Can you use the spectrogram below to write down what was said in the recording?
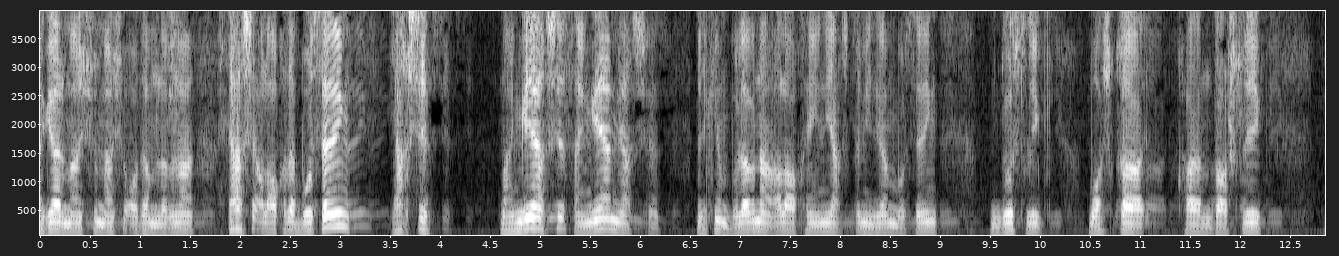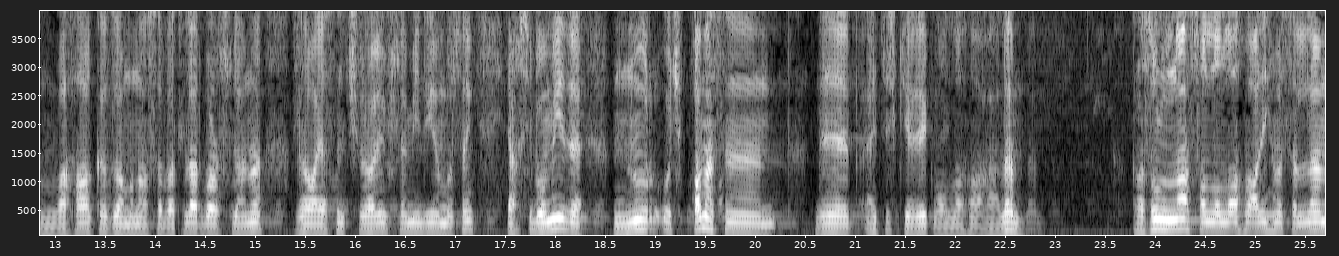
Agar mana shu mana shu odamlar bilan yaxshi aloqada bo'lsang yaxshi. Manga yaxshi sanga ham yaxshi. Lekin bular bilan aloqangni yaxshi qilmaydigan bo'lsang do'stlik boshqa qarindoshlik va hokazo munosabatlar bor shularni rioyasini chiroyli ushlamaydigan bo'lsang yaxshi bo'lmaydi. Nur o'chib qolmasin deb aytish kerak vallohu alam. Rasululloh sollallohu alayhi vasallam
